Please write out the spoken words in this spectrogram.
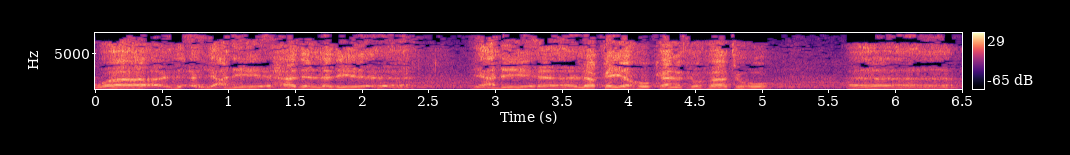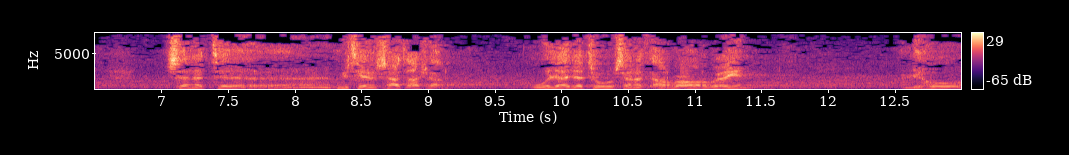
ويعني هذا الذي يعني لقيه كانت وفاته سنة 219 ولادته سنة 44 اللي هو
